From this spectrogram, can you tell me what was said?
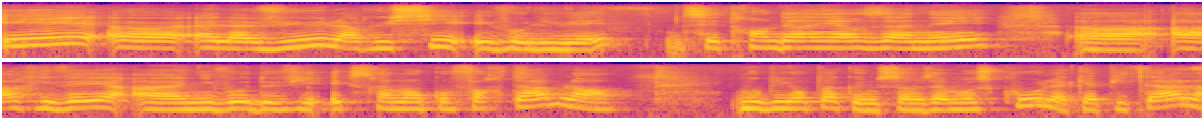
Et euh, elle a vu la Russie évoluer ces 30 dernières années euh, à arriver à un niveau de vie extrêmement confortable N'oublions pas que nous sommes à Moscou, la capitale.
